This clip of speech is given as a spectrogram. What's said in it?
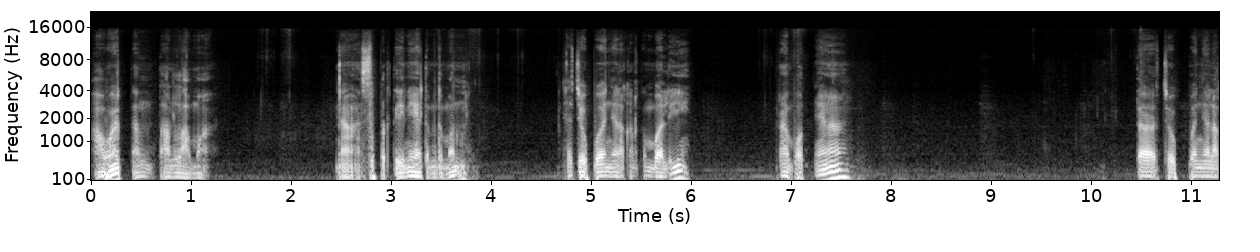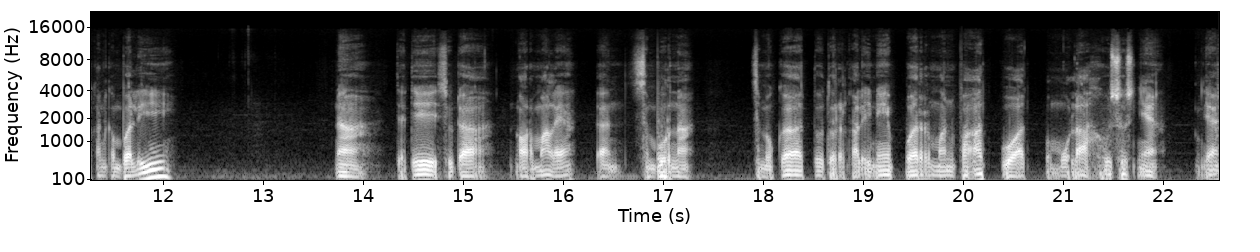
awet dan tahan lama. Nah seperti ini ya teman-teman. Saya coba nyalakan kembali remote-nya kita coba nyalakan kembali. Nah jadi sudah normal ya dan sempurna. Semoga tutorial kali ini bermanfaat buat pemula khususnya ya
